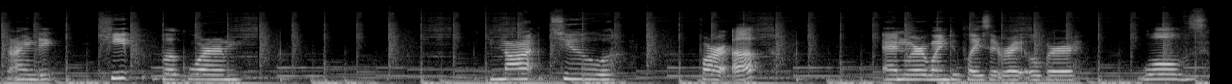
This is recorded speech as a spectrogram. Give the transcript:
Trying to keep Bookworm not too far up and we're going to place it right over wolves.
